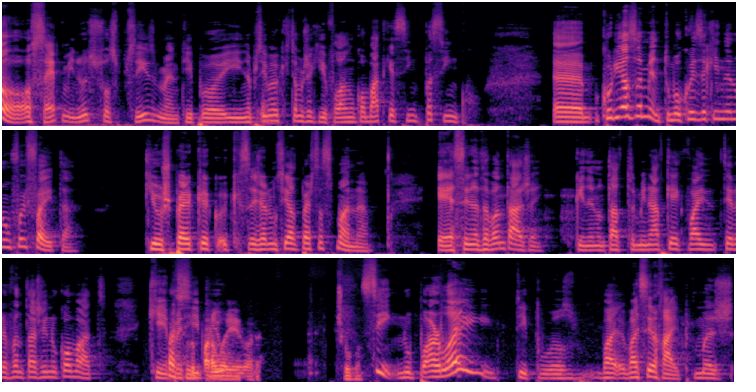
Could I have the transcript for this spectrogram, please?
ou 7 minutos se fosse preciso, man. Tipo, e ainda por cima que estamos aqui a falar de um combate que é 5 para 5 curiosamente, uma coisa que ainda não foi feita que eu espero que, que seja anunciado para esta semana é a cena da vantagem porque ainda não está determinado quem é que vai ter a vantagem no combate que em Vai princípio parlay agora. Desculpa. Sim, no parlay, tipo, vai, vai ser hype, mas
